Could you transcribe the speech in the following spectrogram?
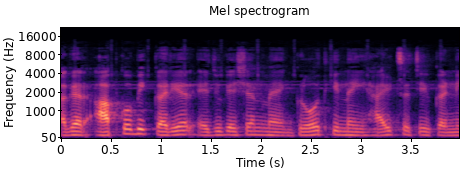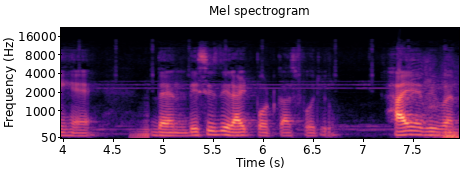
अगर आपको भी करियर एजुकेशन में ग्रोथ की नई हाइट्स अचीव करनी है then this is the right podcast for you hi everyone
